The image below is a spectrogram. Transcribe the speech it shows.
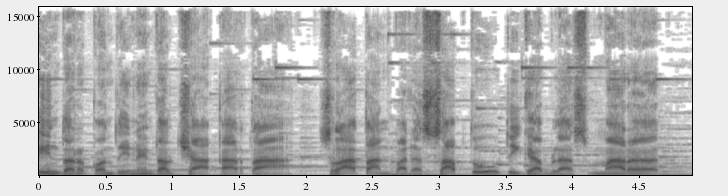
Intercontinental Jakarta Selatan pada Sabtu 13 Maret.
